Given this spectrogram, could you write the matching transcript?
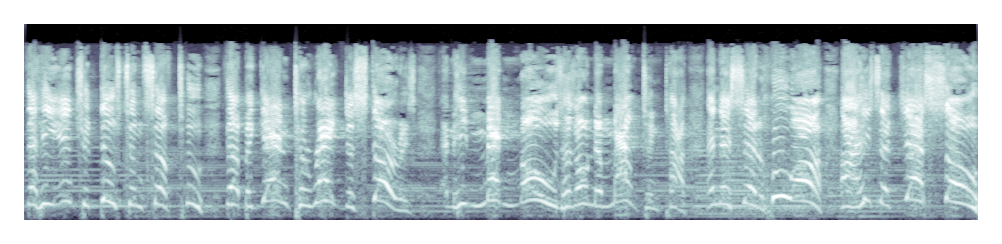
that he introduced himself to that began to write the stories. And he met Moses on the mountaintop. And they said, Who are? Uh, he said, Just so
